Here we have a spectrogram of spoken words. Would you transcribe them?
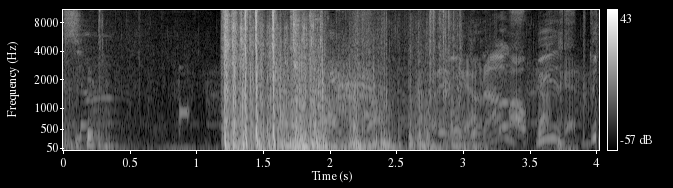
Ist hier? Du?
